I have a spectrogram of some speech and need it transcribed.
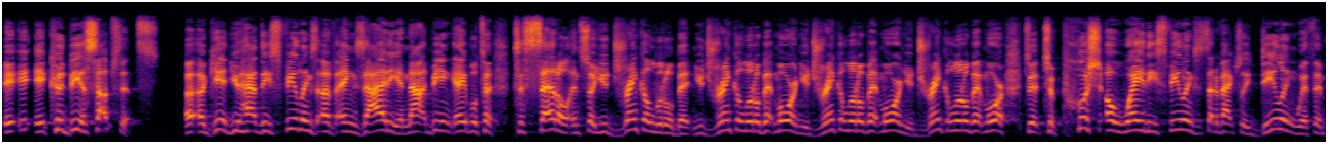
It, it, could be a substance. Again, you have these feelings of anxiety and not being able to, to settle. And so you drink a little bit, and you drink a little bit more, and you drink a little bit more, and you drink a little bit more to, to push away these feelings instead of actually dealing with them.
